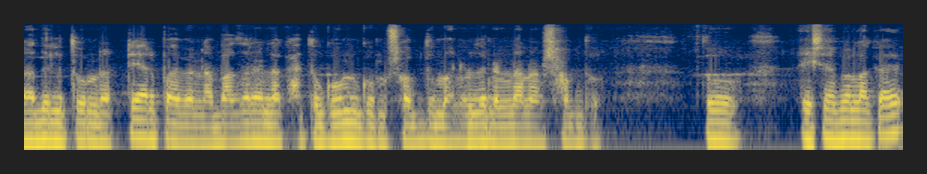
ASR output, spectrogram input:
না দিলে তো ওরা টের পাবে না। বাজার এলাকায় তো ঘুম ঘুম শব্দ, মানুষজনের নানান শব্দ। তো এইসব এলাকায়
